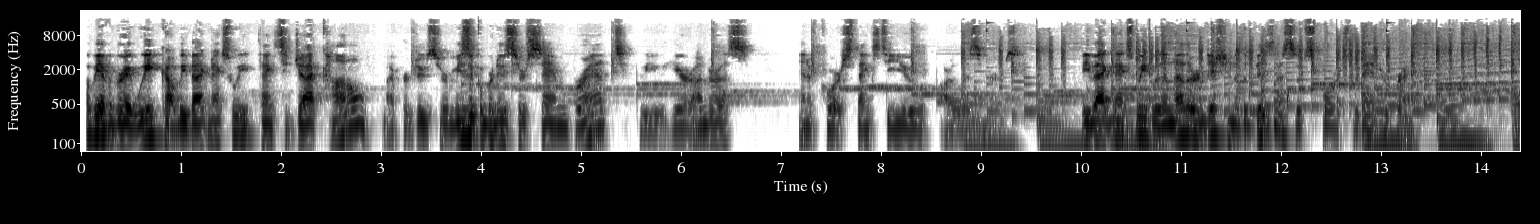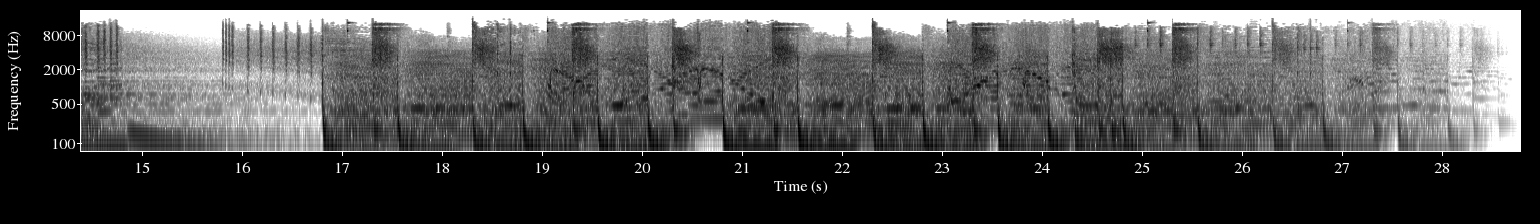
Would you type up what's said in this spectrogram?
Hope you have a great week. I'll be back next week. Thanks to Jack Connell, my producer, musical producer Sam Brandt, who you hear under us. And of course, thanks to you, our listeners. Be back next week with another edition of the Business of Sports with Andrew Brandt.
